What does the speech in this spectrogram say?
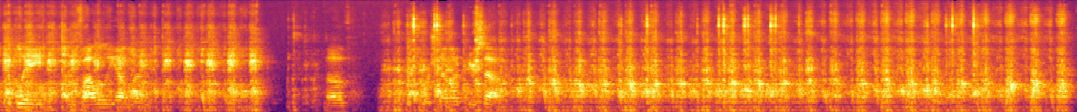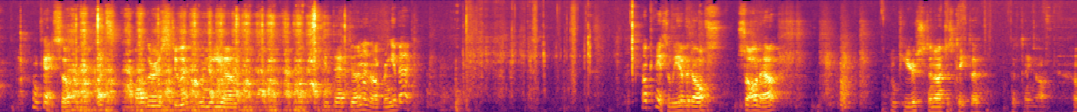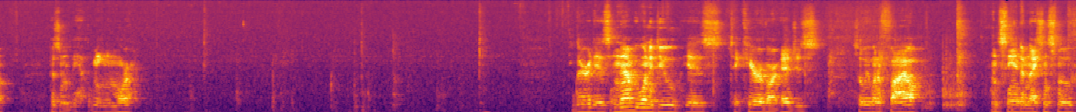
the blade and follow the outline of the portion I want to pierce out. Okay, so that's all there is to it. Let me um, get that done and I'll bring you back. Okay, so we have it all sawed out and pierced, and I'll just take the, the thing off now. Doesn't really help me anymore. There it is, and now we want to do is take care of our edges. So we want to file and sand them nice and smooth.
